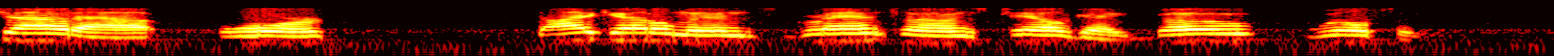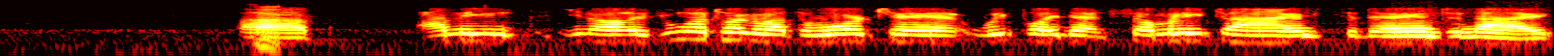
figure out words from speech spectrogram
shout out for Dike Eddleman's grandson's tailgate, Bo Wilson. Uh, I mean, you know, if you want to talk about the war chant, we played that so many times today and tonight.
